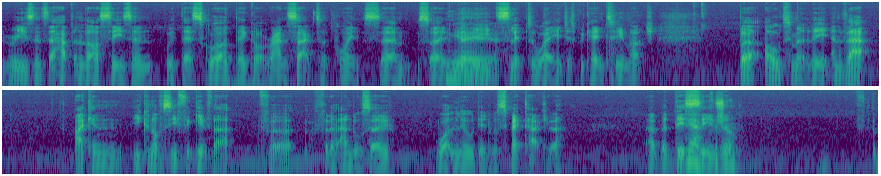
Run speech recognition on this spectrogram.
reasons that happened last season with their squad. They got ransacked at points, um, so Yeah, the league yeah. slipped away. It just became too much. But ultimately, and that I can you can obviously forgive that for for the and also what Lille did was spectacular. Uh, but this Yeah, season, sure.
